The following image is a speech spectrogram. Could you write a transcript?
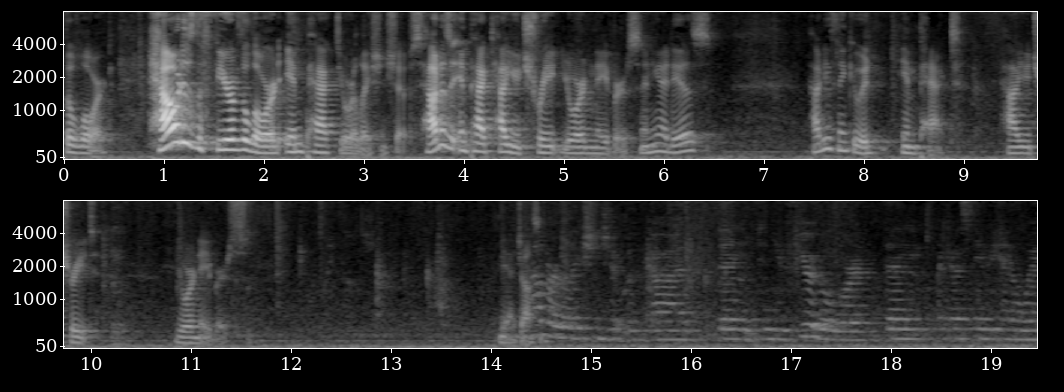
the Lord. How does the fear of the Lord impact your relationships? How does it impact how you treat your neighbors? Any ideas? How do you think it would impact how you treat your neighbors? Yeah, Johnson. have a relationship with God, then and you fear the Lord, then I guess maybe in a way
